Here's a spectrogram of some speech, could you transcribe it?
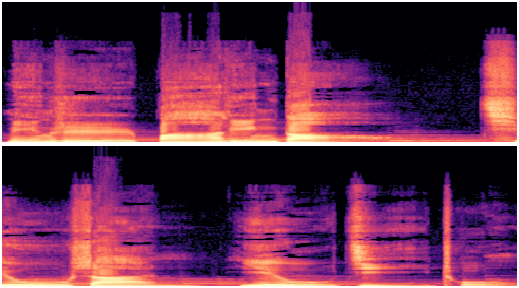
明日巴陵道，秋山又几重。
